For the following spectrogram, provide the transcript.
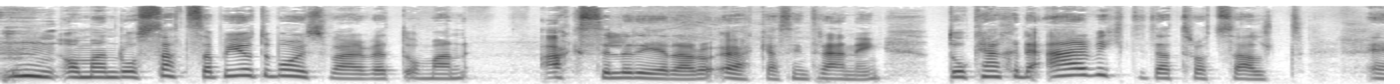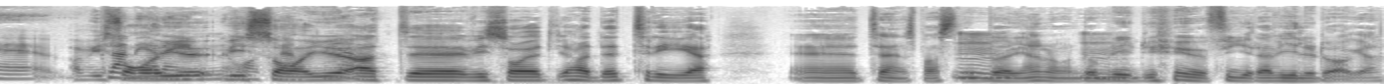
om man då satsar på Göteborgsvarvet och man accelererar och ökar sin träning, då kanske det är viktigt att trots allt eh, Ja, vi planera sa ju, in vi sa ju att, eh, vi sa ju att vi hade tre eh, träningspass i Mm, början då, då mm. blir det ju fyra vilodagar.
